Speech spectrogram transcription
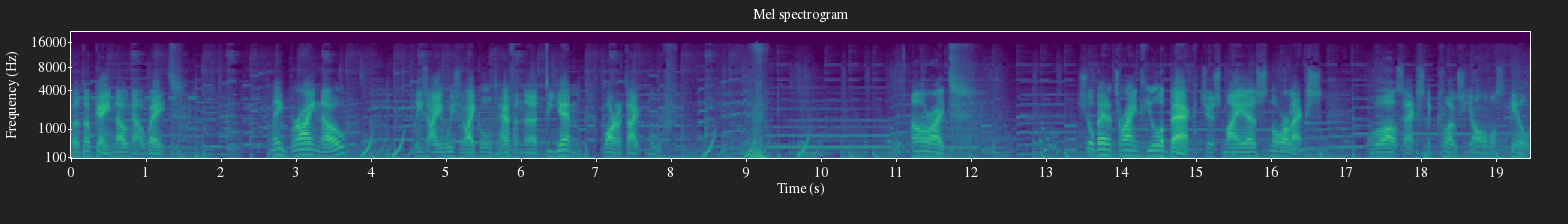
But okay, no, no, wait. May Brian know? At least I wish I could have an uh, TM water type move. Alright. She'll better try and heal her back. Just my uh, Snorlax was actually close. He almost killed.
